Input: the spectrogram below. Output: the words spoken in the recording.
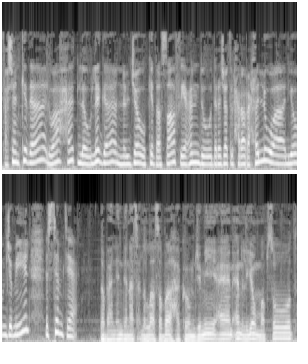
فعشان كذا الواحد لو لقى إن الجو كذا صافي عنده درجات الحرارة حلوة اليوم جميل استمتع. طبعا عندنا أسعد الله صباحكم جميعا. أنا اليوم مبسوط.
